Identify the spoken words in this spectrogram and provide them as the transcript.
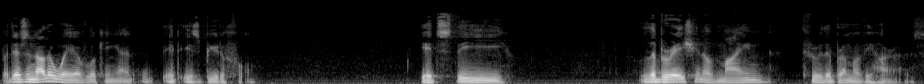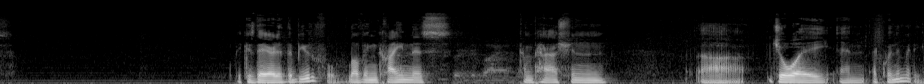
But there's another way of looking at it is beautiful. It's the liberation of mind through the Brahma Viharas. Because they are the beautiful, loving kindness, compassion, uh, joy, and equanimity.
